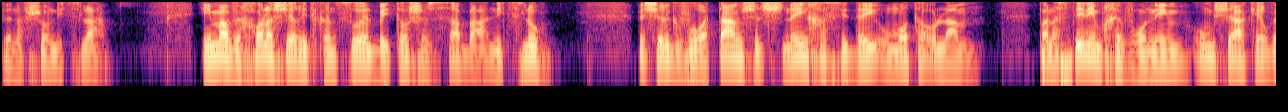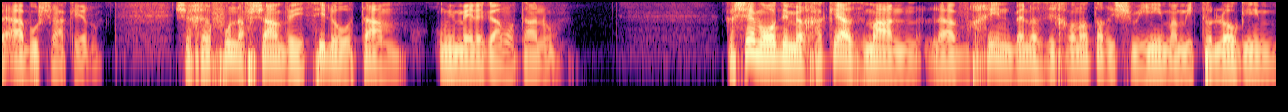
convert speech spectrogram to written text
ונפשו ניצלה. אמא וכל אשר התכנסו אל ביתו של סבא ניצלו, בשל גבורתם של שני חסידי אומות העולם, פלסטינים חברונים, אום שאקר ואבו שאקר, שחירפו נפשם והצילו אותם, וממילא גם אותנו. קשה מאוד ממרחקי הזמן להבחין בין הזיכרונות הרשמיים, המיתולוגיים,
